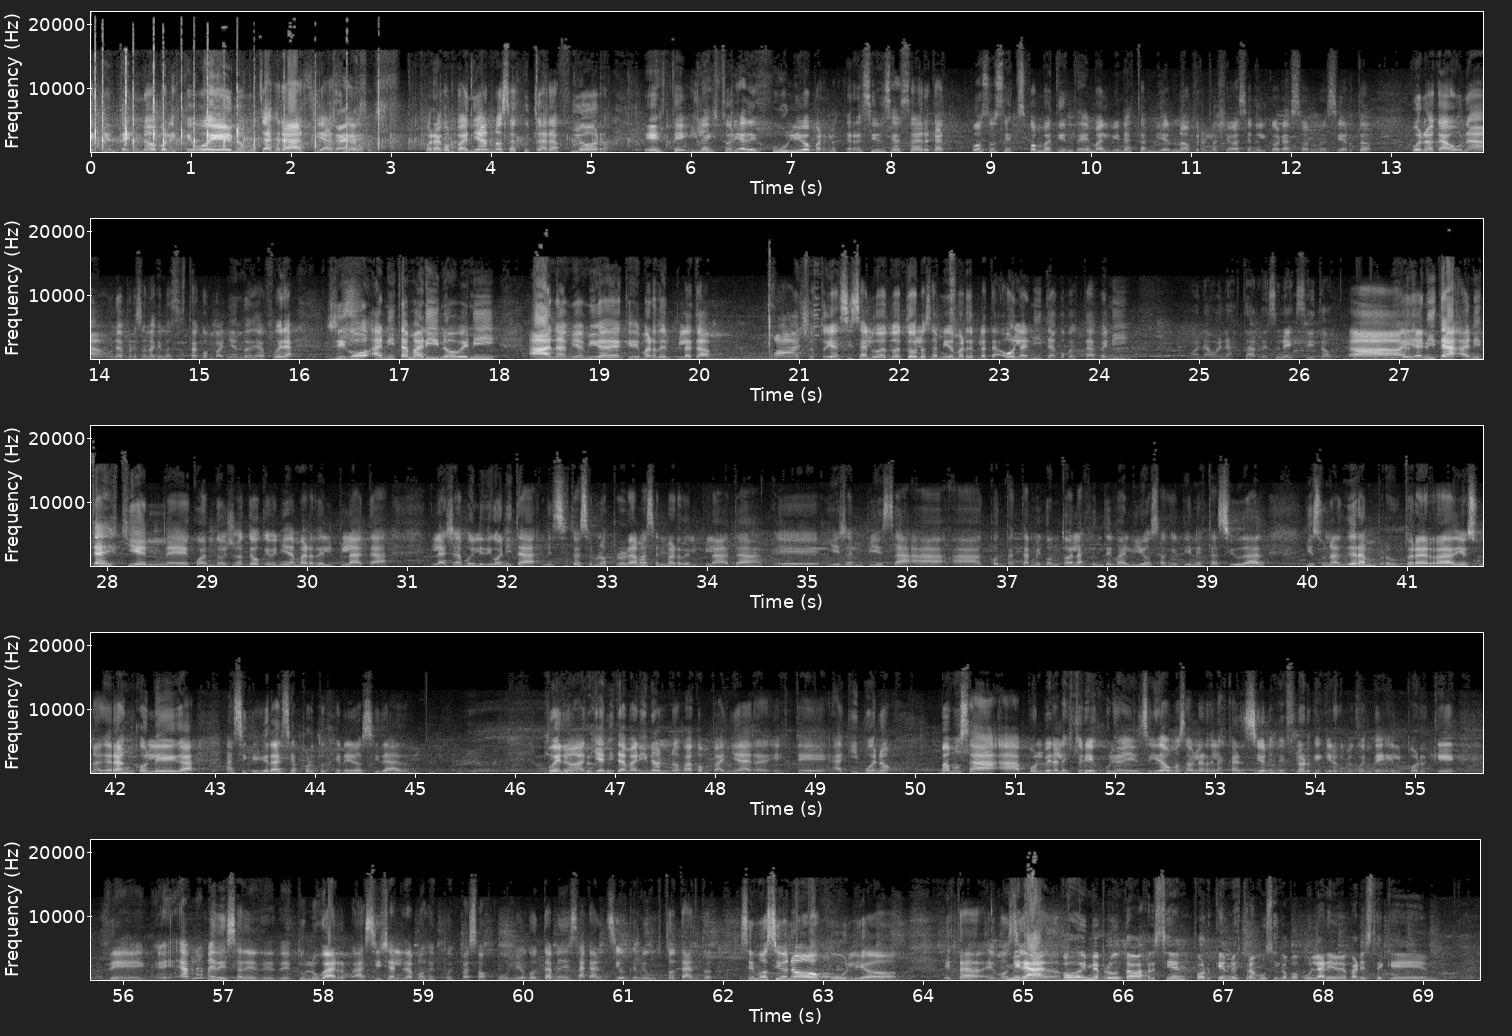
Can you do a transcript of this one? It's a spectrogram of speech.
aquí en Tecnópolis, qué bueno. Muchas gracias, Muchas eh, gracias. por acompañarnos a escuchar a Flor. Este, y la historia de Julio, para los que recién se acercan, vos sos excombatiente de Malvinas también, no, pero lo llevas en el corazón, ¿no es cierto? Bueno, acá una, una persona que nos está acompañando desde afuera. Llegó Anita Marino, vení, Ana, mi amiga de aquí de Mar del Plata. ¡Mua! Yo estoy así saludando a todos los amigos de Mar del Plata. Hola Anita, ¿cómo estás? Vení. Hola, buenas tardes, un éxito. Ay, Anita, Anita es quien eh, cuando yo tengo que venir a Mar del Plata, la llamo y le digo, Anita, necesito hacer unos programas en Mar del Plata. eh, y ella empieza a, a contactarme con toda la gente valiosa que tiene esta ciudad. Y es una gran productora de radio, es una gran colega. Así que gracias por tu generosidad. Bueno, lindo. aquí Anita Marino nos va a acompañar este, aquí. Bueno, vamos a, volver a la historia de Julio y enseguida vamos a hablar de las canciones de Flor, que quiero que me cuente el porqué de... eh, háblame de esa, de tu lugar, así ya le damos después paso a Julio. Contame de esa canción que me gustó tanto. Se emocionó Julio. Está emocionado. Mira, vos hoy me preguntabas recién por qué nuestra música popular y me parece que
